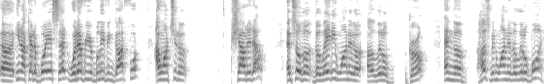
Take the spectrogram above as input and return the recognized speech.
uh, Enoch Adeboye said, "Whatever you're believing God for, I want you to shout it out." And so the, the lady wanted a, a little girl and the husband wanted a little boy.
